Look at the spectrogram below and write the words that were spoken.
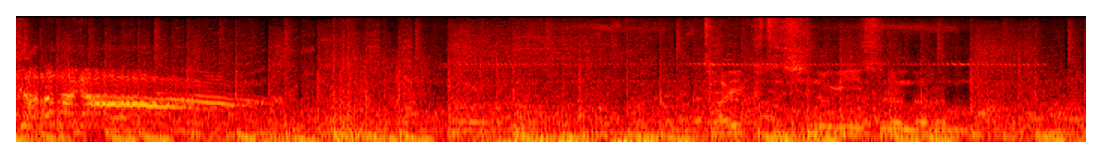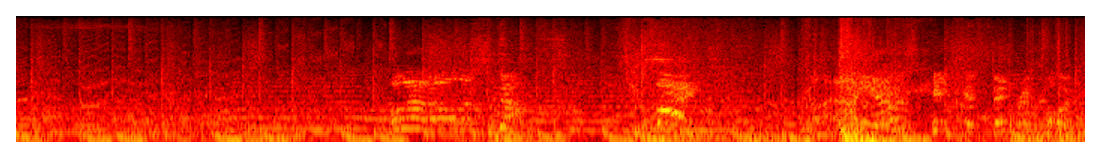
体が退屈しのぎにすらならん Pull out all the stops! Fight! First hit has been recorded.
